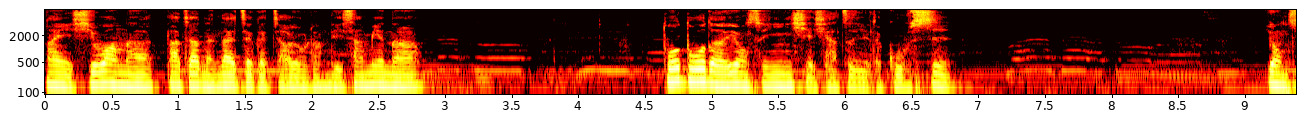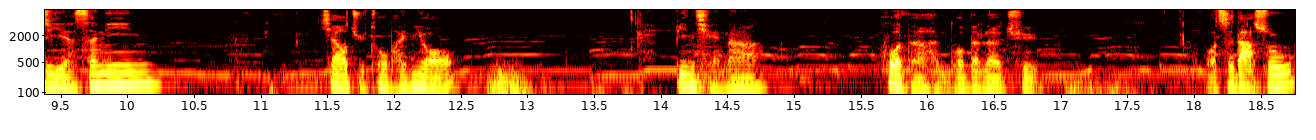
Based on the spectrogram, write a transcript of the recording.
那也希望呢，大家能在这个交友能力上面呢，多多的用声音写下自己的故事，用自己的声音交许多朋友，并且呢，获得很多的乐趣。我是大叔，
